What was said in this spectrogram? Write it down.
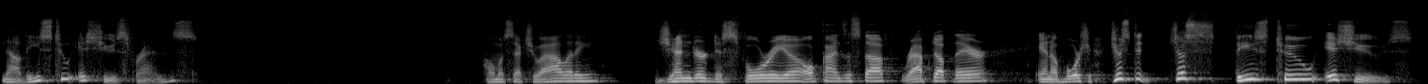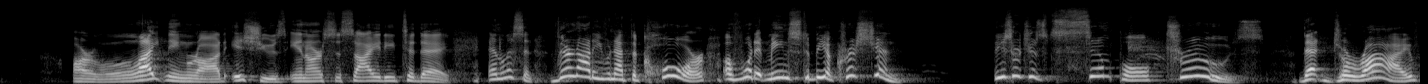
Now, these two issues, friends homosexuality gender dysphoria, all kinds of stuff wrapped up there, and abortion. Just, just these two issues are lightning rod issues in our society today. And listen, they're not even at the core of what it means to be a Christian. These are just simple truths that derive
